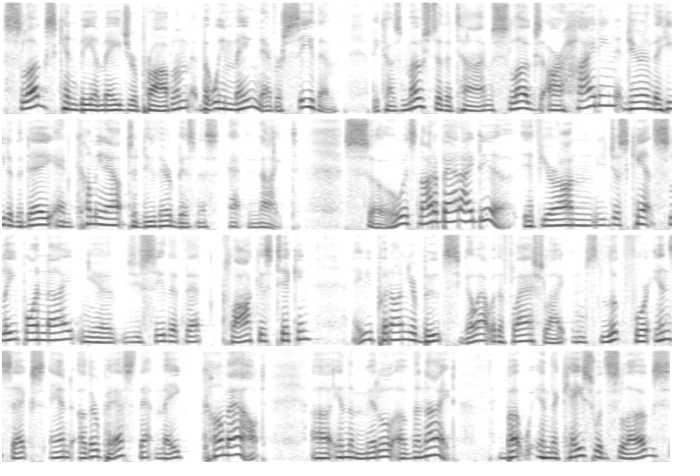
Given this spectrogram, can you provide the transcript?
Slugs can be a major problem, but we may never see them because most of the time slugs are hiding during the heat of the day and coming out to do their business at night. So, it's not a bad idea if you're on, you just can't sleep one night and you you see that that clock is ticking Maybe put on your boots, go out with a flashlight, and look for insects and other pests that may come out uh, in the middle of the night. But in the case with slugs,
